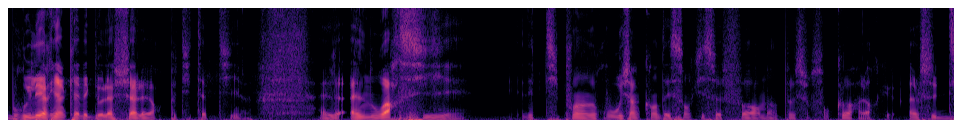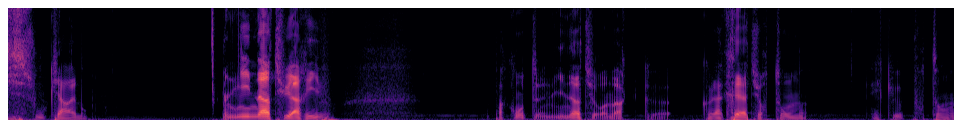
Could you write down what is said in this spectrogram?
brûler rien qu'avec de la chaleur, petit à petit. Elle, noircit et, et des petits points rouges incandescents qui se forment un peu sur son corps alors qu'elle se dissout carrément. Nina, tu arrives. Par contre, Nina, tu remarques que, que la créature tombe et que pourtant,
